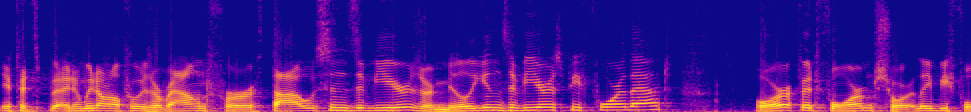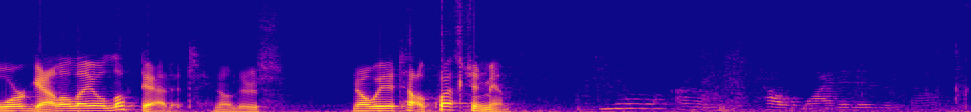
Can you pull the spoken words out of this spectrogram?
if it's, and we don't know if it was around for thousands of years or millions of years before that, or if it formed shortly before Galileo looked at it. You know, there's no way to tell. Question, ma'am. Do you know um, how wide it is across?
